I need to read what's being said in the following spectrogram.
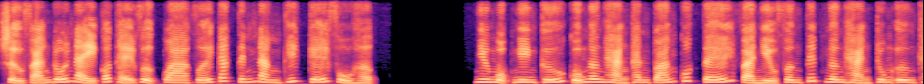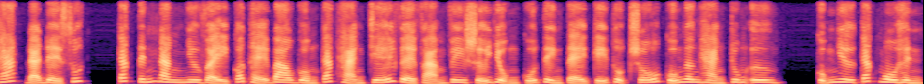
Sự phản đối này có thể vượt qua với các tính năng thiết kế phù hợp. Như một nghiên cứu của Ngân hàng Thanh toán Quốc tế và nhiều phân tích ngân hàng trung ương khác đã đề xuất, các tính năng như vậy có thể bao gồm các hạn chế về phạm vi sử dụng của tiền tệ kỹ thuật số của ngân hàng trung ương, cũng như các mô hình,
